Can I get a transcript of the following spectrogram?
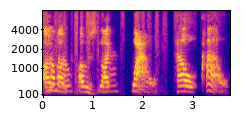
I, I, I was like, Yeah. wow, how how?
